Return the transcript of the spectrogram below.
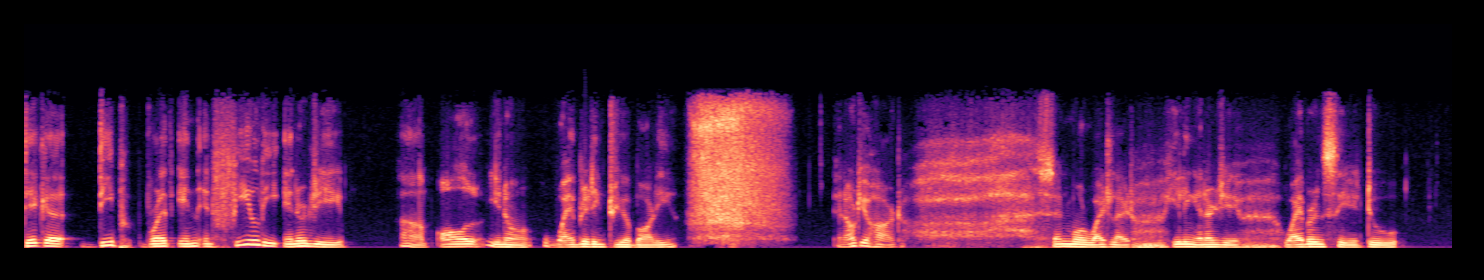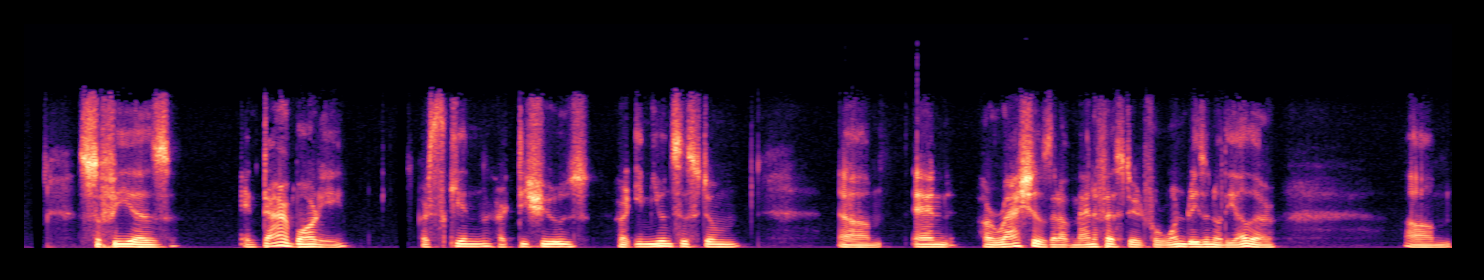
take a deep breath in and feel the energy um, all, you know, vibrating to your body and out your heart. send more white light, healing energy, vibrancy to Sophia's entire body, her skin, her tissues, her immune system, um, and her rashes that have manifested for one reason or the other, um,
